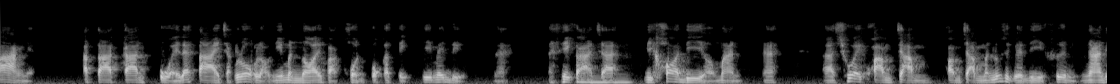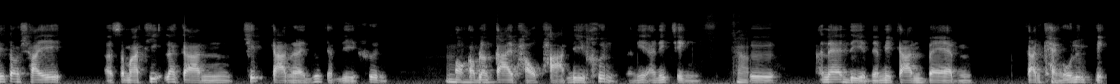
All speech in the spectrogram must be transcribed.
บ้างเนี่ย อัตราการป่วยและตายจากโรคเหล่านี้มันน้อยกว่าคนปกติที่ไม่ดื่มนะอันนี้ก็อาจจะมีข้อดีของมันนะอ่าช่วยความจำความจำมันรู้สึกจะดีขึ้น งานที่ต้องใช้เอ่อสมาธิและการคิดการอะไรรู้สึกดีขึ้น ออกกำลังกายเผาผลาญดีขึ้น อันนี้อันนี้จริงครับคือ ในอดีตเนี่ยมีการแบนการแข่งโอลิมปิก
